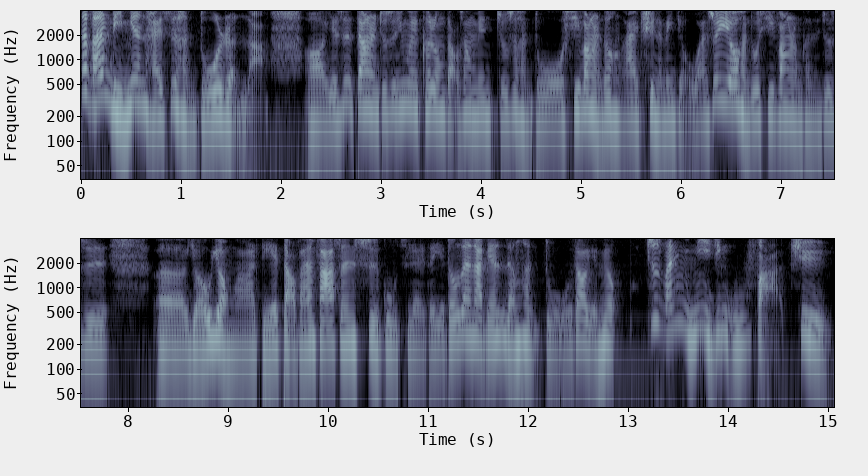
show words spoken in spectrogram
那反正里面还是很多人啦，啊，也是当然就是因为科隆岛上面就是很多西方人都很爱去那边游玩，所以有很多西方人可能就是呃游泳啊跌倒，反正发生事故之类的也都在那边，人很多。我倒也没有，就是反正你已经无法去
